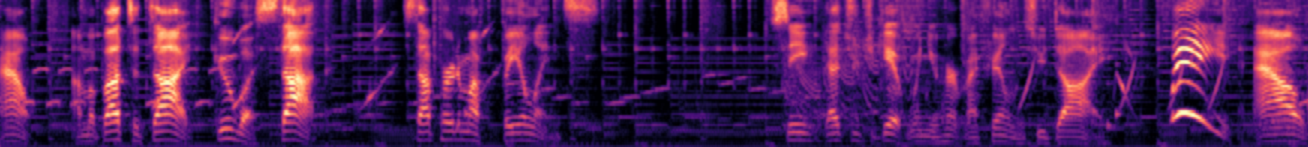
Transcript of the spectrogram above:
Ow. I'm about to die. Goomba, stop. Stop hurting my feelings. See, that's what you get when you hurt my feelings. You die. Whee! Ow.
